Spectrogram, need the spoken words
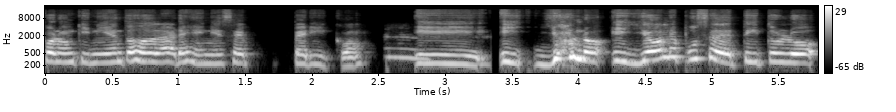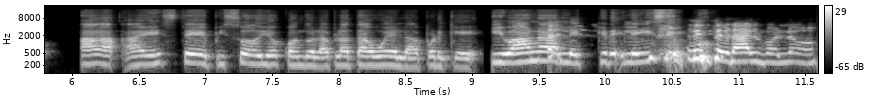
fueron 500 dólares en ese perico y, y, yo no, y yo le puse de título a, a, este episodio cuando la plata vuela, porque Ivana le, le dice... Literal, voló.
